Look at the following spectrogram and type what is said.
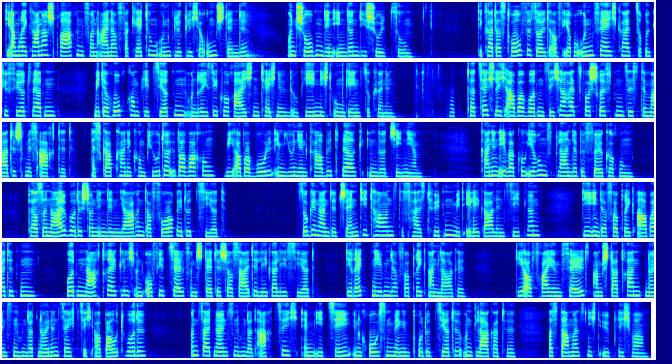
Die Amerikaner sprachen von einer Verkettung unglücklicher Umstände und schoben den Indern die Schuld zu. Die Katastrophe sollte auf ihre Unfähigkeit zurückgeführt werden, mit der hochkomplizierten und risikoreichen Technologie nicht umgehen zu können. Tatsächlich aber wurden Sicherheitsvorschriften systematisch missachtet. Es gab keine Computerüberwachung, wie aber wohl im Union Carbide Werk in Virginia. Keinen Evakuierungsplan der Bevölkerung, Personal wurde schon in den Jahren davor reduziert. Sogenannte Towns, das heißt Hütten mit illegalen Siedlern, die in der Fabrik arbeiteten, wurden nachträglich und offiziell von städtischer Seite legalisiert, direkt neben der Fabrikanlage, die auf freiem Feld am Stadtrand 1969 erbaut wurde und seit 1980 MIC in großen Mengen produzierte und lagerte, was damals nicht üblich war.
